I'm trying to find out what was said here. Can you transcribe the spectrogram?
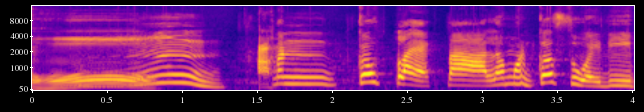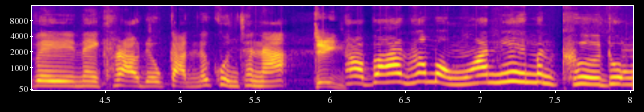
โอ้โหอืมอะมันก็แปลกตาแล้วมันก็สวยดีไปในคราวเดียวกันนะคุณชนะจริงชาวบ้านเขาบอกว่านี่มันคือดวง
